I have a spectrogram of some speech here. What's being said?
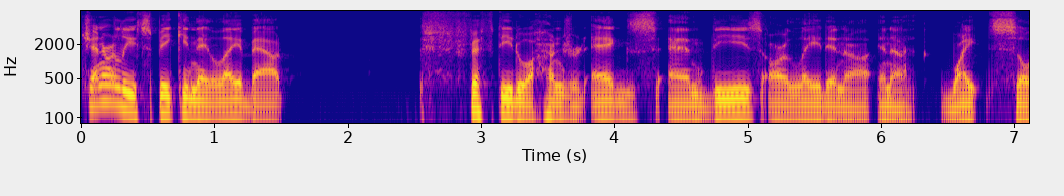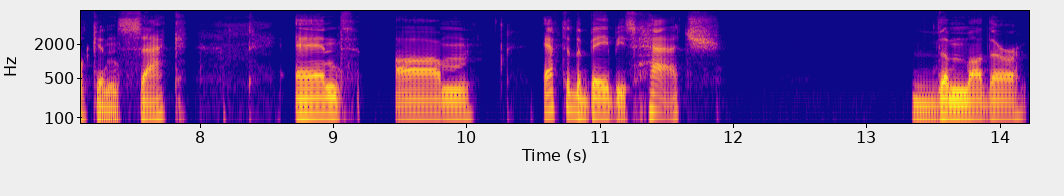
Generally speaking, they lay about 50 to 100 eggs, and these are laid in a, in a white silken sack. And um, after the babies hatch, the mother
